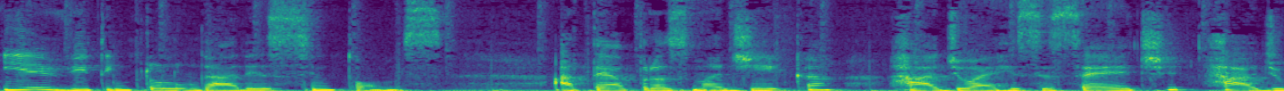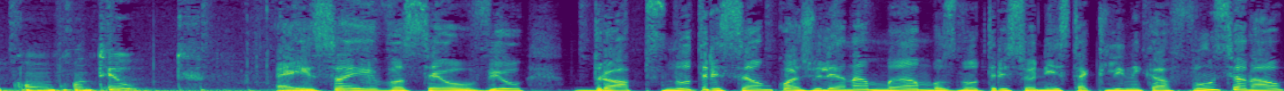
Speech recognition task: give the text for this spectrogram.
e evitem prolongar esses sintomas. Até a próxima dica. Rádio RC7, rádio com conteúdo. É isso aí, você ouviu Drops Nutrição com a Juliana Mamos, nutricionista clínica funcional,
